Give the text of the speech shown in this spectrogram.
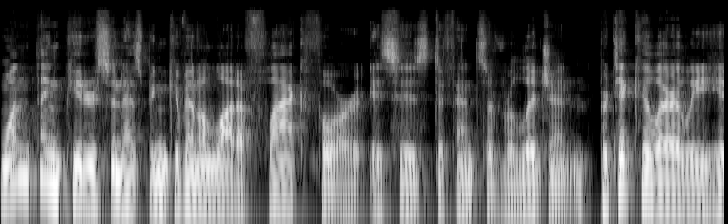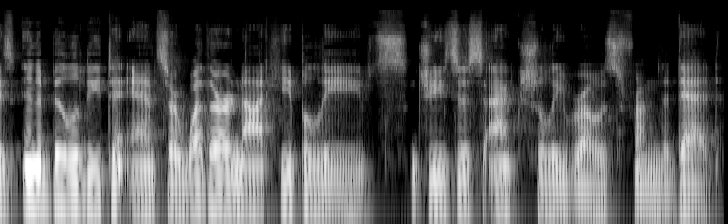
One thing Peterson has been given a lot of flack for is his defense of religion, particularly his inability to answer whether or not he believes Jesus actually rose from the dead.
